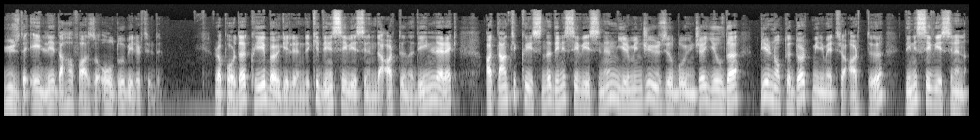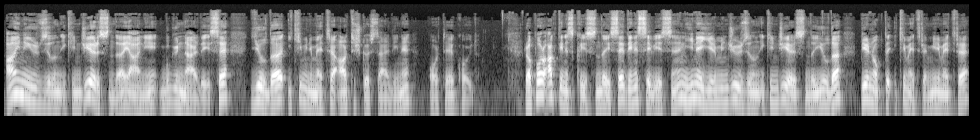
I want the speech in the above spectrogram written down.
%50 daha fazla olduğu belirtildi. Raporda kıyı bölgelerindeki deniz seviyesinin de arttığını değinilerek, Atlantik kıyısında deniz seviyesinin 20. yüzyıl boyunca yılda 1.4 mm arttığı, deniz seviyesinin aynı yüzyılın ikinci yarısında yani bugünlerde ise yılda 2 mm artış gösterdiğini ortaya koydu. Rapor Akdeniz kıyısında ise deniz seviyesinin yine 20. yüzyılın ikinci yarısında yılda 1.2 metre milimetre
